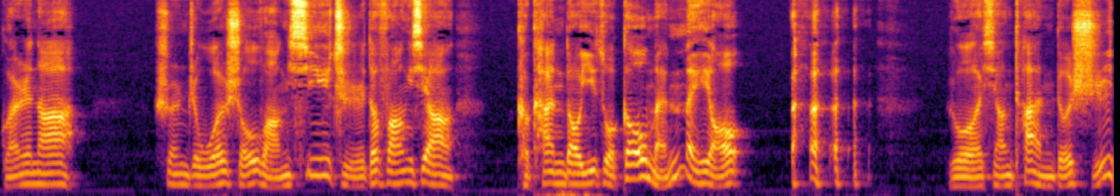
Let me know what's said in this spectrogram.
官人呐，顺着我手往西指的方向。可看到一座高门没有？若想探得实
